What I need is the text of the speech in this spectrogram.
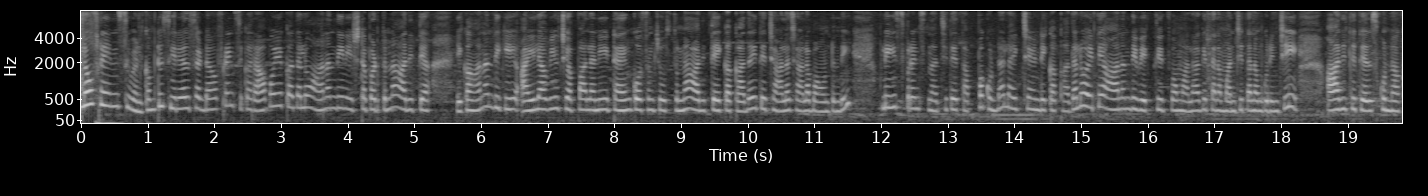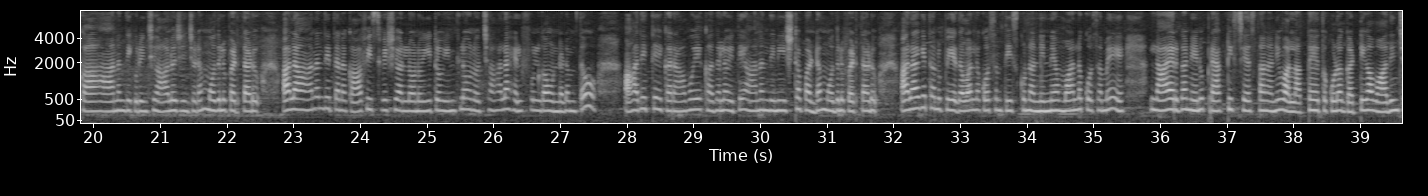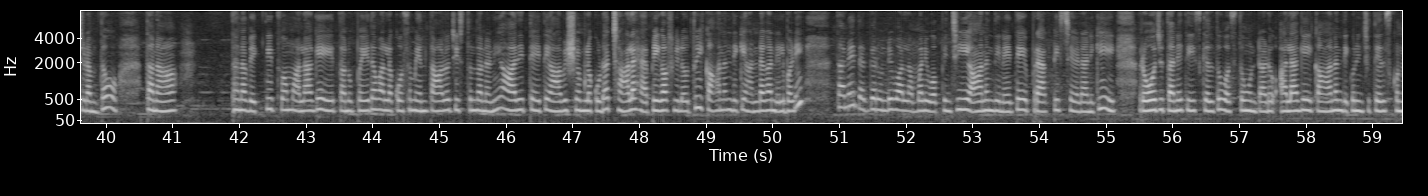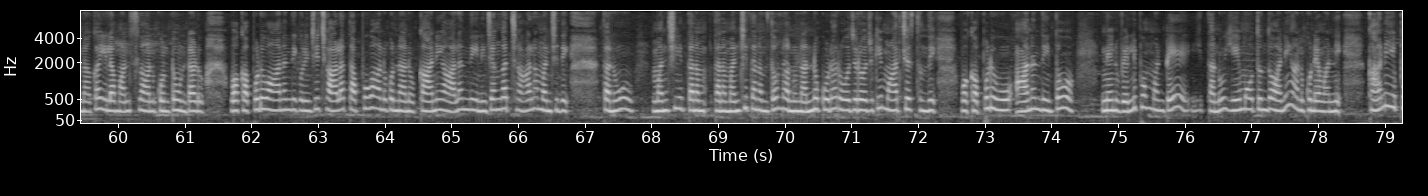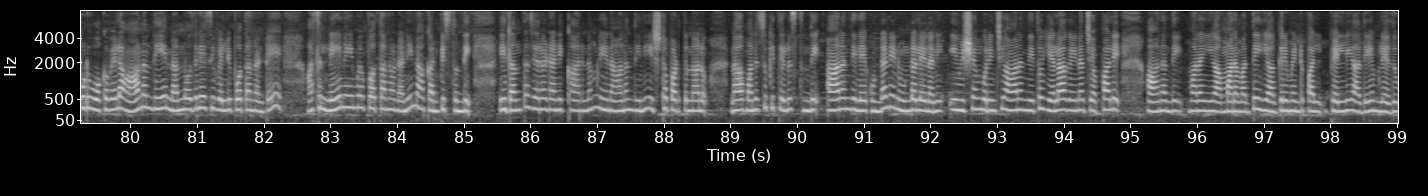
Hello friends welcome to serials Adda friends ఇక రాబోయే కథలో ఆనందిని ఇష్టపడుతున్న ఆదిత్య. ఇక ఆనందికి ఐ లవ్ యూ చెప్పాలని టైం కోసం చూస్తున్న ఆదిత్య. ఇక కథ అయితే చాలా చాలా బాగుంటుంది. ప్లీజ్ ఫ్రెండ్స్ నచ్చితే తప్పకుండా లైక్ చేయండి. ఇక కథలో అయితే ఆనంది వ్యక్తిత్వం అలాగే తన మంచితనం గురించి ఆదిత్య తెలుసుకున్నాక ఆనంది గురించి ఆలోచించడం మొదలు పెడతాడు. అలా ఆనంది తనకు ఆఫీస్ విషయాల్లోనూ ఇటు ఇంట్లోనూ చాలా హెల్ప్ఫుల్గా ఉండడంతో ఆదిత్య ఇక రాబోయే కథలో అయితే ఆనందిని ఇష్టపడడం మొదలు పెడతాడు. అలాగే తను పేదవాళ్ళ కోసం తీసుకున్న నిర్ణయం వాళ్ళ కోసమే లాయర్గా నేను ప్రాక్టీస్ చేస్తానని వాళ్ళ అత్తయ్యతో కూడా గట్టిగా వాదించడంతో తన తన వ్యక్తిత్వం అలాగే తను పేదవాళ్ళ కోసం ఎంత ఆలోచిస్తుందనని ఆదిత్య అయితే ఆ విషయంలో కూడా చాలా హ్యాపీగా ఫీల్ అవుతూ ఇక ఆనందికి అండగా నిలబడి తనే దగ్గరుండి వాళ్ళ అమ్మని ఒప్పించి ఆనందిని అయితే ప్రాక్టీస్ చేయడానికి రోజు తనే తీసుకెళ్తూ వస్తూ ఉంటాడు. అలాగే ఇక ఆనంది గురించి తెలుసుకున్నాక ఇలా మనసులో అనుకుంటూ ఉంటాడు. ఒకప్పుడు ఆనంది గురించి చాలా తప్పుగా అనుకున్నాను కానీ ఆనంది నిజంగా చాలా మంచిది. తను మంచి తన తన మంచితనంతో నన్ను నన్ను కూడా రోజు రోజుకి మార్చేస్తుంది. ఒకప్పుడు ఆనందితో నేను వెళ్ళిపోమ్మంటే తను ఏమవుతుందో అని అనుకునేవాడిని కానీ ఇప్పుడు ఒకవేళ ఆనందియే నన్ను వదిలేసి వెళ్ళిపోతానంటే అసలు నేనేమైపోతానోనని నాకు అనిపిస్తుంది ఇదంతా జరగడానికి కారణం నేను ఆనందిని ఇష్టపడుతున్నాను. నా మనసుకి తెలుస్తుంది ఆనంది లేకుండా నేను ఉండలేనని. ఈ విషయం గురించి ఆనందితో ఎలాగైనా చెప్పాలి. ఆనంది మన ఈ మన మధ్య ఈ అగ్రిమెంట్ పెళ్ళి అదేం లేదు.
